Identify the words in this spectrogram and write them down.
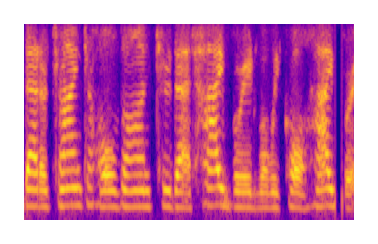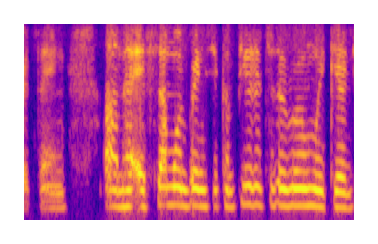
that are trying to hold on to that hybrid, what we call hybrid thing. Um, if someone brings a computer to the room, we could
